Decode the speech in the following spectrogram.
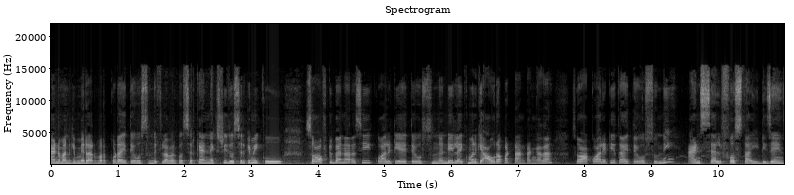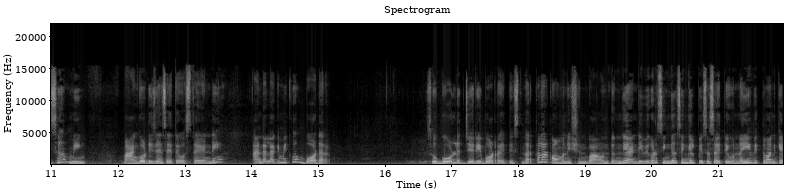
అండ్ మనకి మిర్రర్ వర్క్ కూడా అయితే వస్తుంది ఫ్లవర్కి వచ్చేసరికి. అండ్ నెక్స్ట్ ఇది వచ్చేసరికి మీకు సాఫ్ట్ బెనారసీ క్వాలిటీ అయితే వస్తుందండి. లైక్ మనకి ఔరపట్ట అంటాం కదా. సో ఆ క్వాలిటీతో అయితే వస్తుంది. అండ్ సెల్ఫ్ వస్తాయి డిజైన్స్ మీ మ్యాంగో డిజైన్స్ అయితే వస్తాయండి. అండ్ అలాగే మీకు border so gold zari border అయితే ఇస్తున్నారు. కలర్ కాంబినేషన్ బాగుంటుంది. అండ్ ఇవి కూడా సింగిల్ సింగిల్ పీసెస్ అయితే ఉన్నాయి. విత్ మనకి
